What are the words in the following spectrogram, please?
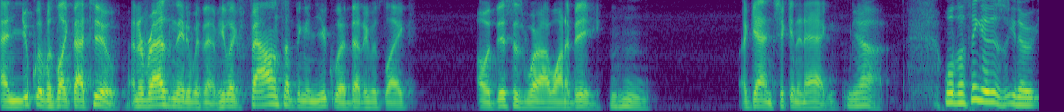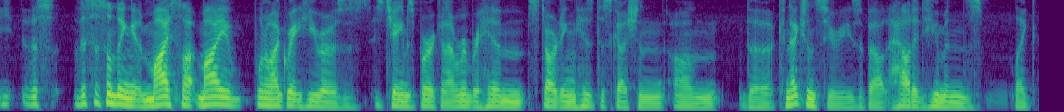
And Euclid was like that too. And it resonated with him. He like found something in Euclid that he was like, oh, this is where I want to be. Mm-hmm. Again, chicken and egg. Yeah. Well, the thing is, you know, this this is something in my my one of my great heroes is, is, James Burke, and I remember him starting his discussion on the Connection series about how did humans like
